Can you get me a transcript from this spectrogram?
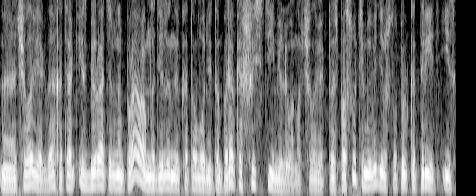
э, человек, да, хотя избирательным правом наделены в Каталонии там порядка 6 миллионов человек. То есть, по сути, мы видим, что только треть из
